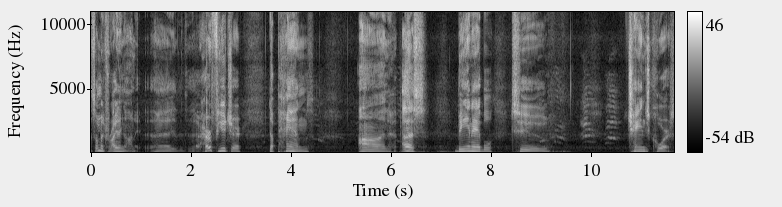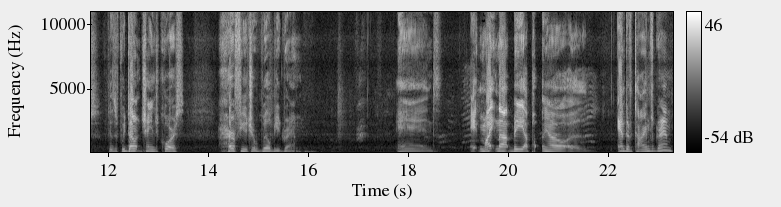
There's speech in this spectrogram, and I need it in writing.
so much writing on it? Uh, her future depends on us being able to change course. Because if we don't change course, her future will be grim. And it might not be a you know uh, end of times grim,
